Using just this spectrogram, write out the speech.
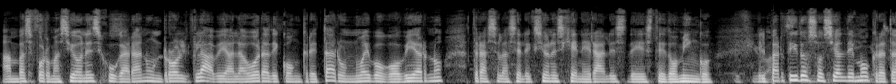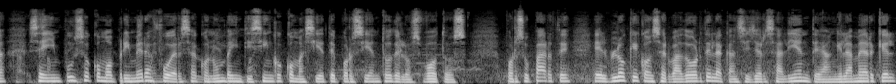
Ambas formaciones jugarán un rol clave a la hora de concretar un nuevo gobierno tras las elecciones generales de este domingo. El Partido Socialdemócrata se impuso como primera fuerza con un 25,7% de los votos. Por su parte, el bloque conservador de la canciller saliente, Angela Merkel,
